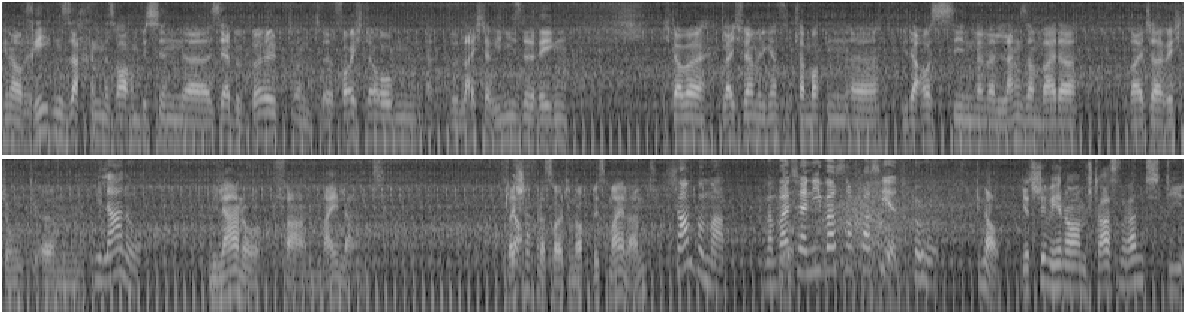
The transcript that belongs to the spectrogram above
genau, Regensachen. Es war auch ein bisschen äh, sehr bewölkt und äh, feucht da oben, so leichter Nieselregen. Ich glaube, gleich werden wir die ganzen Klamotten äh, wieder ausziehen, wenn wir langsam weiter, weiter Richtung ähm, Milano. Milano fahren, Mailand. Vielleicht Ja. schaffen wir das heute noch bis Mailand. Schauen wir mal. Man weiß ja nie, was noch passiert. Genau, jetzt stehen wir hier noch am Straßenrand. Die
